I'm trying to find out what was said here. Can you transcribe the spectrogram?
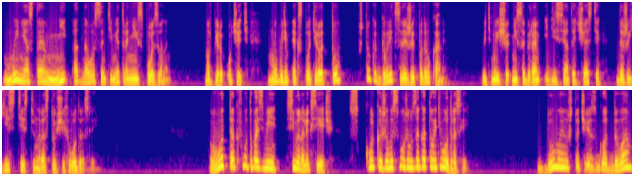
мы не оставим ни одного сантиметра неиспользованным. Но в первую очередь мы будем эксплуатировать то, что, как говорится, лежит под руками. Ведь мы еще не собираем и десятой части даже естественно растущих водорослей. Вот так вот возьми, Семен Алексеевич. Сколько же мы сможем заготовить водорослей? Думаю, что через год-два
